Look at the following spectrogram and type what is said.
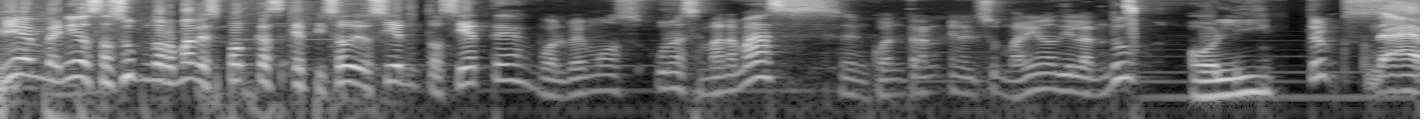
Bienvenidos a Subnormales Podcast, episodio 107. Volvemos una semana más. Se encuentran en el submarino de Ilandú. Oli. Trux. Ah,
